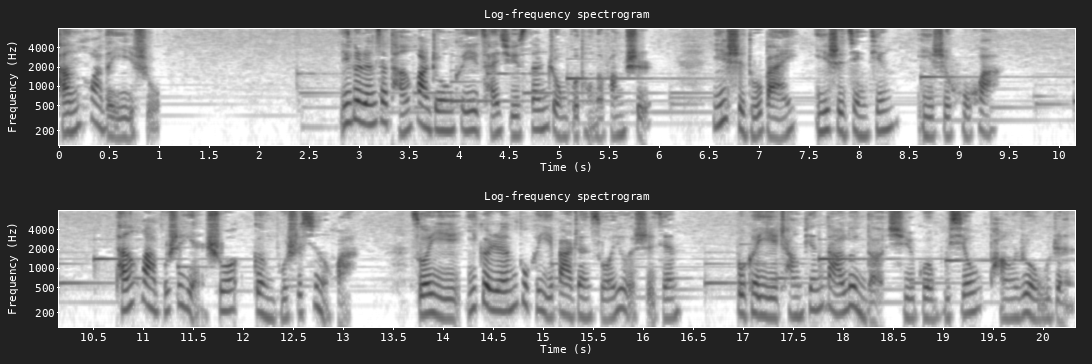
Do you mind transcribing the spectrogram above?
谈话的艺术。一个人在谈话中可以采取三种不同的方式：一是独白，一是静听，一是互话。谈话不是演说，更不是训话，所以一个人不可以霸占所有的时间，不可以长篇大论的虚过不休，旁若无人。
